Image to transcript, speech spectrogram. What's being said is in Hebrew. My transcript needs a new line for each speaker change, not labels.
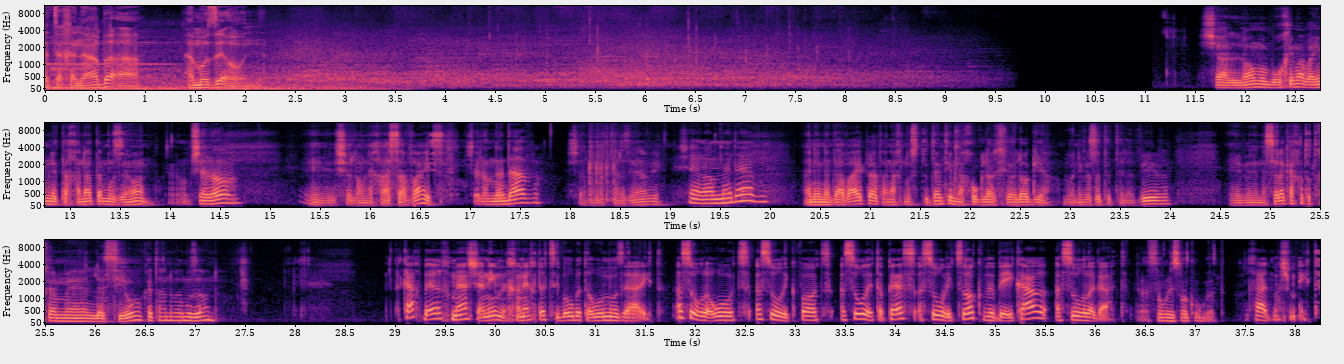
התחנה הבאה, המוזיאון.
שלום וברוכים הבאים לתחנת המוזיאון.
שלום שלום,
אה, שלום לך אסף וייס.
שלום נדב.
שלום לטל זהבי.
שלום נדב.
אני נדב אייפרט, אנחנו סטודנטים מהחוג לארכיאולוגיה באוניברסיטת תל אביב, אה, וננסה לקחת אתכם אה, לסיור קטן במוזיאון.
לקח בערך 100 שנים לחנך את הציבור בתרבות מוזיאלית. אסור לרוץ, אסור לקפוץ, אסור לטפס, אסור לצעוק, ובעיקר אסור לגעת.
אסור לזרוק עוגות.
חד משמעית.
